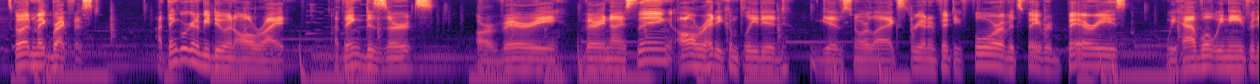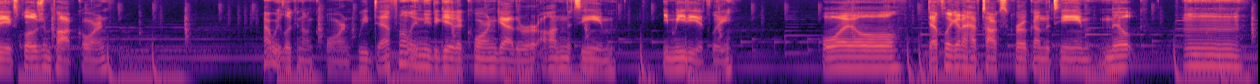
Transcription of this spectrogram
let's go ahead and make breakfast. I think we're gonna be doing all right. I think desserts are a very, very nice thing. Already completed, gives Snorlax 354 of its favorite berries. We have what we need for the explosion popcorn. How are we looking on corn? We definitely need to get a corn gatherer on the team immediately. Oil, definitely gonna have Toxicroak on the team. Milk, mmm,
